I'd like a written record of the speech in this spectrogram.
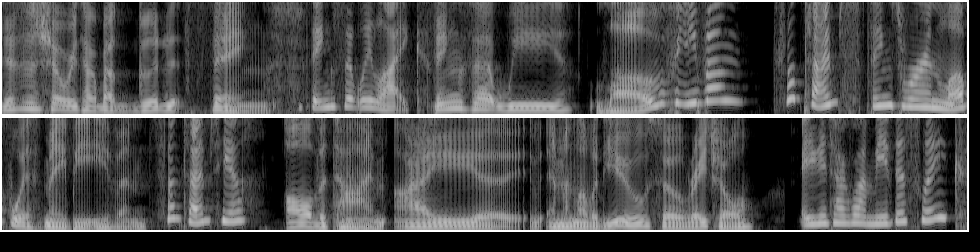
This is a show where we talk about good things. Things that we like. Things that we love, even? Sometimes. Things we're in love with, maybe even. Sometimes, yeah. All the time. I uh, am in love with you, so Rachel. Are you going to talk about me this week?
